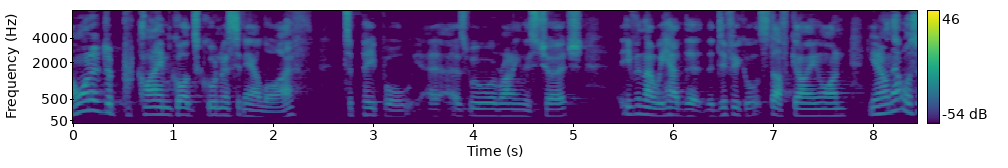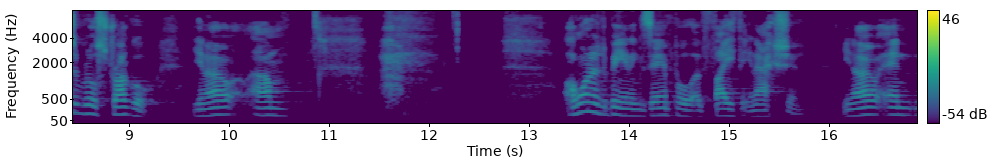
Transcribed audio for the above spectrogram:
I wanted to proclaim God's goodness in our life to people uh, as we were running this church, even though we had the, the difficult stuff going on, you know, and that was a real struggle, you know. Um, I wanted to be an example of faith in action, you know, and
